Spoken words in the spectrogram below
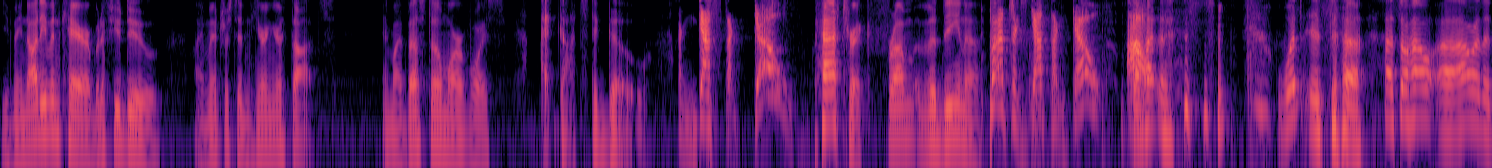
You may not even care, but if you do, I'm interested in hearing your thoughts. In my best Omar voice, I gots to go. I got to go. Patrick from the Dina. Patrick's got to go. So how- what is uh, so how uh, how are the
